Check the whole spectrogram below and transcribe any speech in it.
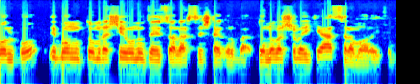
বলব এবং তোমরা সেই অনুযায়ী চলার চেষ্টা করবা। ধন্যবাদ সবাইকে, আসসালাম আলাইকুম।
